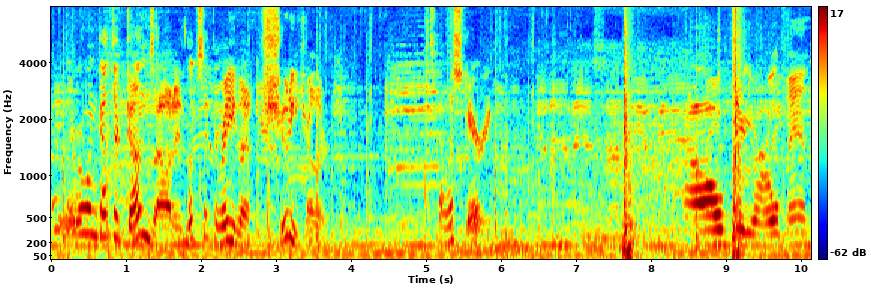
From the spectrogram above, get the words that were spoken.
Hey, everyone got their guns out. It looks like they're ready to shoot each other. It's kind of scary. Oh, there you are, old man.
